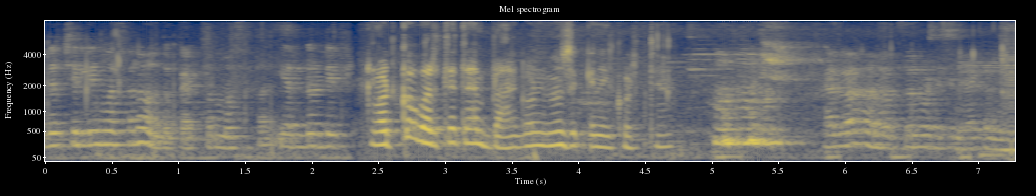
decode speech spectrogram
ಒಂದು ಚಿಲ್ಲಿ ಮಸಾಲ ಒಂದು ಪೆಪ್ಪರ್ ಮಸಾಲ ಎರಡು ಡಿಫ್ರೆಂಟ್ ಒಟ್ಕೊ ಬರ್ತೈತೆ ಬ್ಯಾಕ್ಗ್ರೌಂಡ್ ಮ್ಯೂಸಿಕ್ ಏನೇ ಕೊಡ್ತೀಯ ಎಲ್ಲ ನಾನು ಅಬ್ಸರ್ವ್ ಮಾಡಿದ್ದೀನಿ ಯಾಕಂದ್ರೆ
